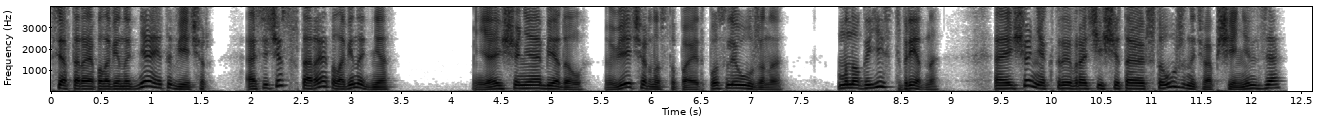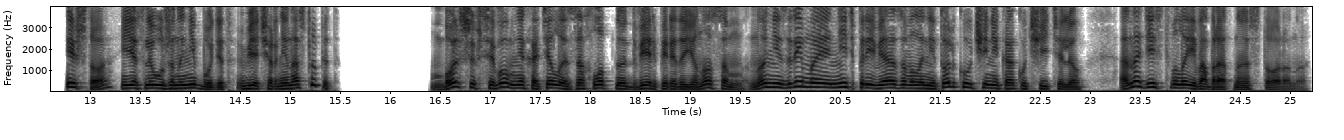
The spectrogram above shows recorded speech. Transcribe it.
«Вся вторая половина дня — это вечер, а сейчас вторая половина дня». Я еще не обедал. Вечер наступает после ужина. Много есть вредно. А еще некоторые врачи считают, что ужинать вообще нельзя. И что, если ужина не будет, вечер не наступит? Больше всего мне хотелось захлопнуть дверь перед ее носом, но незримая нить привязывала не только ученика к учителю, она действовала и в обратную сторону.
